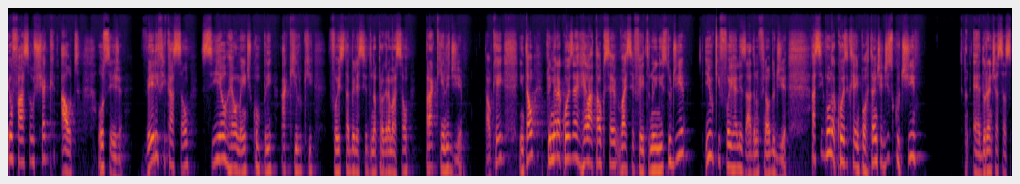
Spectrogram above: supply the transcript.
eu faça o check-out, ou seja, verificação se eu realmente cumpri aquilo que foi estabelecido na programação para aquele dia. Tá ok? Então, primeira coisa é relatar o que vai ser feito no início do dia e o que foi realizado no final do dia. A segunda coisa que é importante é discutir é, durante essas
